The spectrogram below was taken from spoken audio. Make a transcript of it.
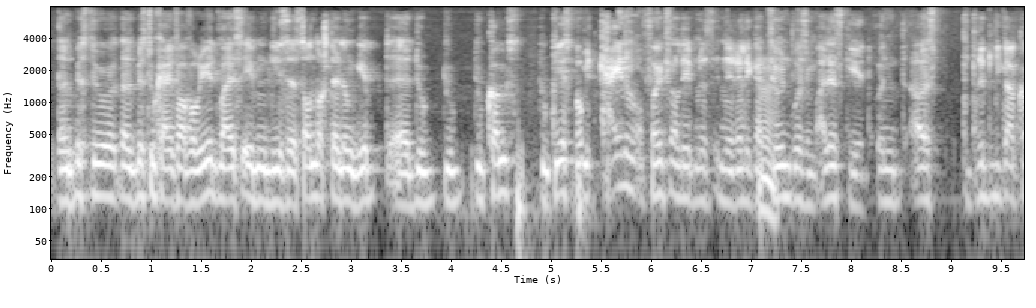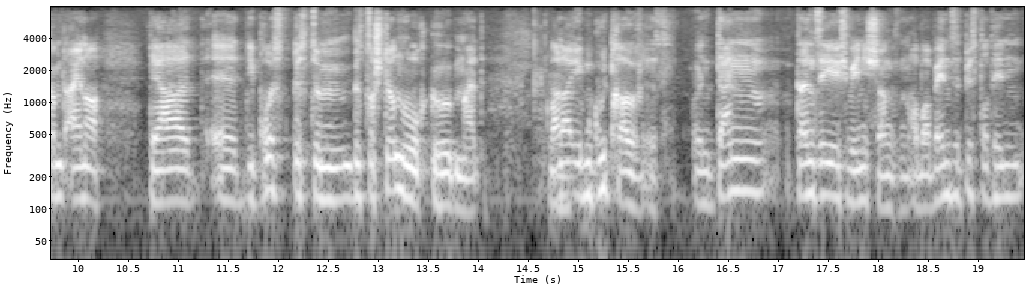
Dann bist du, dann bist du kein Favorit, weil es eben diese Sonderstellung gibt. Äh, du, du, du kommst, du gehst mit keinem Erfolgserlebnis in die Relegation, mhm. wo es um alles geht. Und aus der dritten Liga kommt einer, der äh, die Brust bis zum bis zur Stirn hochgehoben hat, weil er eben gut drauf ist. Und dann, dann sehe ich wenig Chancen. Aber wenn sie bis dorthin,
